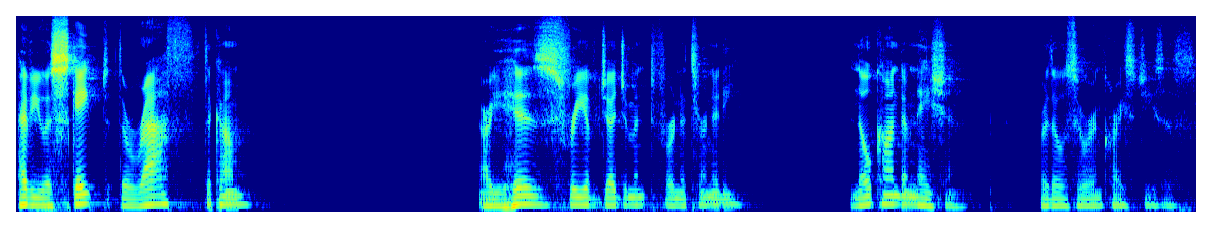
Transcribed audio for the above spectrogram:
Have you escaped the wrath to come? Are you His, free of judgment for an eternity? No condemnation for those who are in Christ Jesus.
